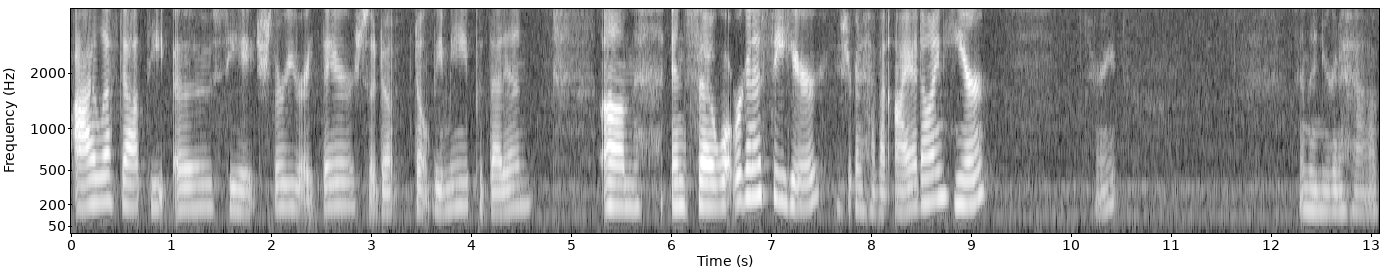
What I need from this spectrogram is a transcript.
I left out the OCH3 right there, so don't don't be me, put that in. Um, and so what we're going to see here is you're going to have an iodine here, all right, And then you're going to have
